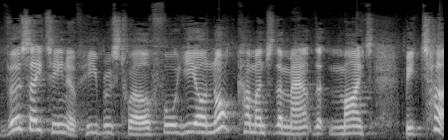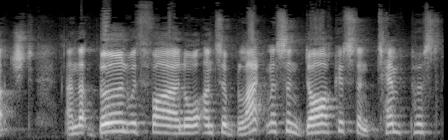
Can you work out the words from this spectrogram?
Verse 18 of Hebrews 12 For ye are not come unto the mount that might be touched, and that burned with fire, nor unto blackness and darkest and tempest,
